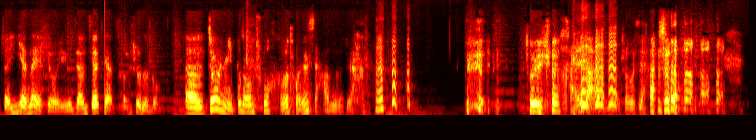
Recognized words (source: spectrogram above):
在业内是有一个叫尖点测试的东西。呃，就是你不能出河豚匣子这样，出一个海胆猛兽匣是吧？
